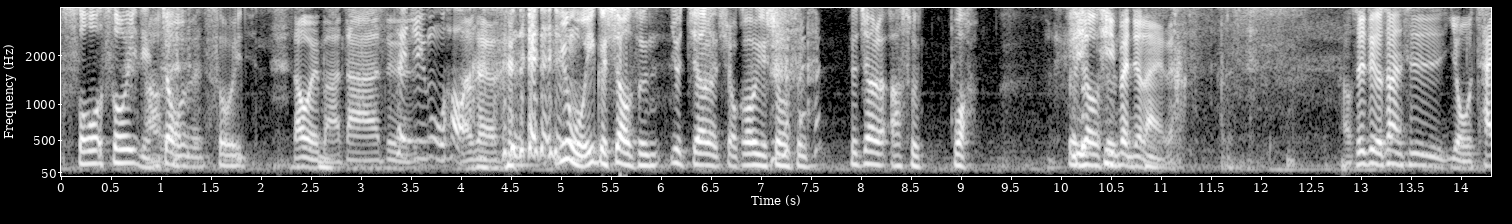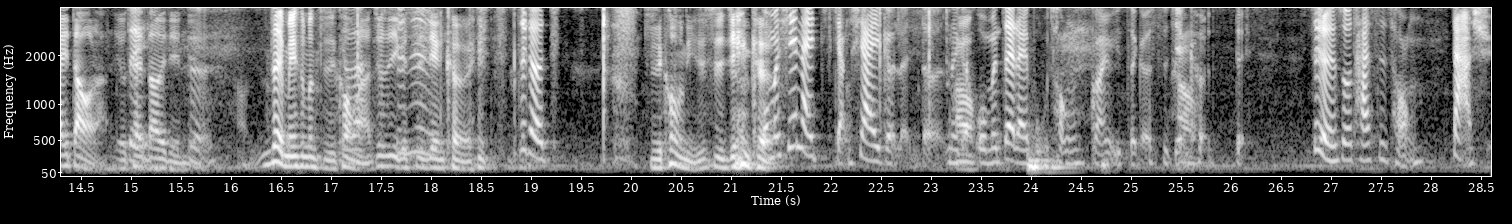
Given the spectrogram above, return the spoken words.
收收一点，叫我们收一点，稍微把大家这个退居幕后。OK，因为我一个笑声，又加了小高一个笑声，又加了阿顺，哇，气气氛就来了。好，所以这个算是有猜到了，有猜到一点点。嗯、好，这也没什么指控啊，就是一个事件课而已。这个 指控你是事件课。我们先来讲下一个人的那个，我们再来补充关于这个事件课的。对，这个人说他是从大学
